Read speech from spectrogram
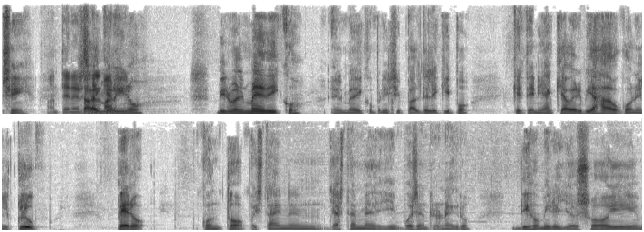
Sí. Mantenerse ¿Sabe al margen. vino, vino el médico, el médico principal del equipo, que tenía que haber viajado con el club, pero contó, pues está en- ya está en Medellín, pues en Río Negro, dijo, mire, yo soy,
